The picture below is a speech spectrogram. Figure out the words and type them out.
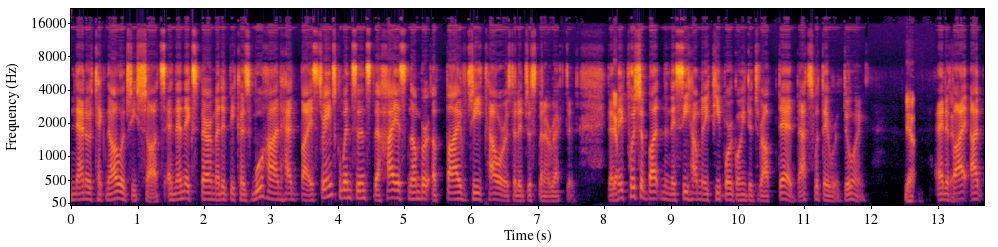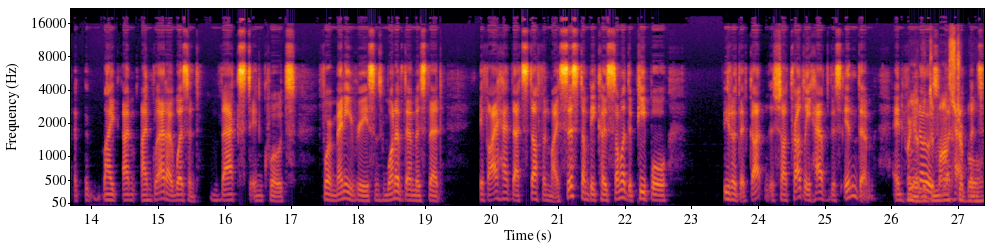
nanotechnology shots. And then they experimented because Wuhan had, by a strange coincidence, the highest number of 5G towers that had just been erected. Then yep. they push a button and they see how many people are going to drop dead. That's what they were doing. Yeah. And if yeah. I, I, I'm, I'm glad I wasn't vaxed in quotes for many reasons. One of them is that if I had that stuff in my system, because some of the people, you know, they've gotten the shot probably have this in them, and who oh, yeah, knows what happens?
